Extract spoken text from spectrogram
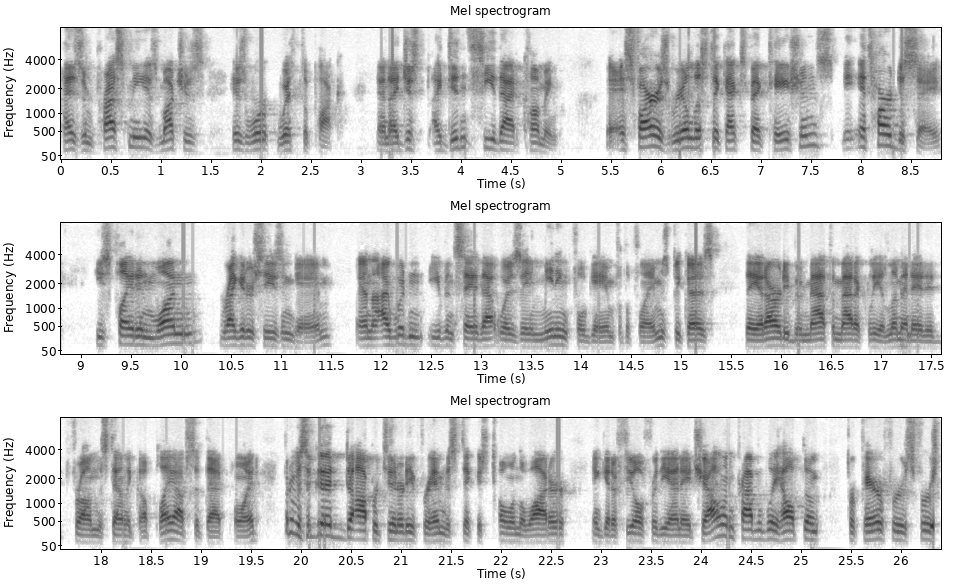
has impressed me as much as his work with the puck. And I just, I didn't see that coming. As far as realistic expectations, it's hard to say. He's played in one regular season game, and I wouldn't even say that was a meaningful game for the Flames because they had already been mathematically eliminated from the Stanley Cup playoffs at that point. But it was a good opportunity for him to stick his toe in the water and get a feel for the NHL and probably help them prepare for his first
